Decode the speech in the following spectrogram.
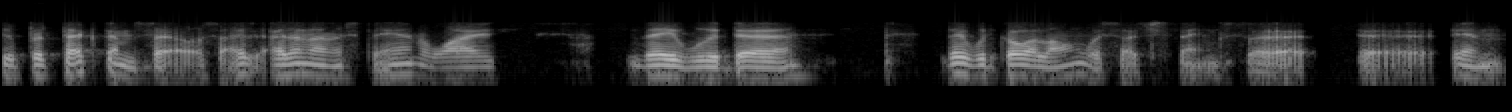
to protect themselves. I I don't understand why they would uh, they would go along with such things, uh, uh, and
